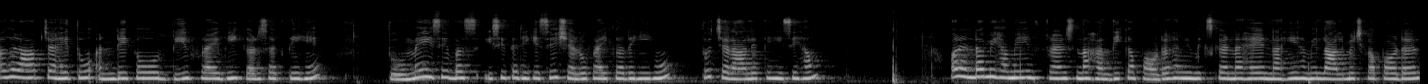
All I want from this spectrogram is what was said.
अगर आप चाहे तो अंडे को डीप फ्राई भी कर सकते हैं। तो मैं इसे बस इसी तरीके से शेलो फ्राई कर रही हूँ। तो चला लेते हैं इसे हम। और अंडा में हमें फ्रेंड्स ना हल्दी का पाउडर हमें मिक्स करना है, ना ही हमें लाल मिर्च का पाउडर।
